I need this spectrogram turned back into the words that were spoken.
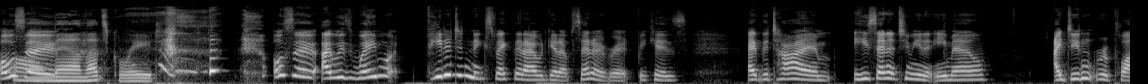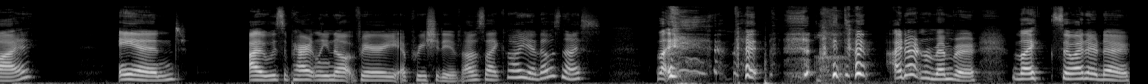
Also Oh man, that's great. also I was way more Peter didn't expect that I would get upset over it because at the time he sent it to me in an email. I didn't reply and I was apparently not very appreciative. I was like, "Oh yeah, that was nice." Like but I don't remember. Like so I don't know.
